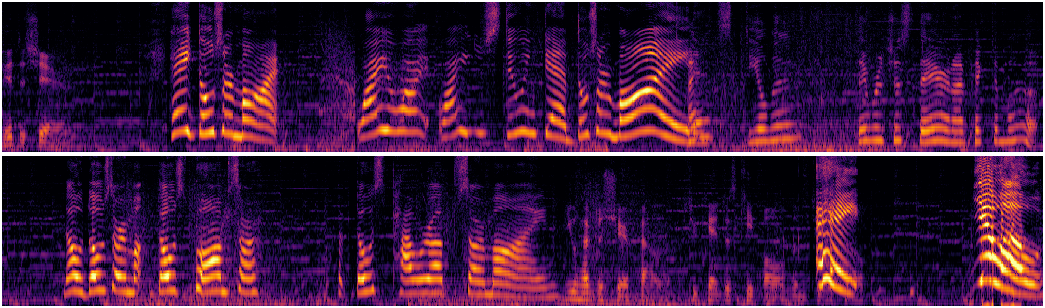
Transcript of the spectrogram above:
We had to share. Hey, those are mine. Why, why, why are you stealing them? Those are mine. I didn't steal them. They were just there and I picked them up. No, those are those bombs are. Those power ups are mine. You have to share power-ups. You can't just keep all of them Hey! yourself. Yellow.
